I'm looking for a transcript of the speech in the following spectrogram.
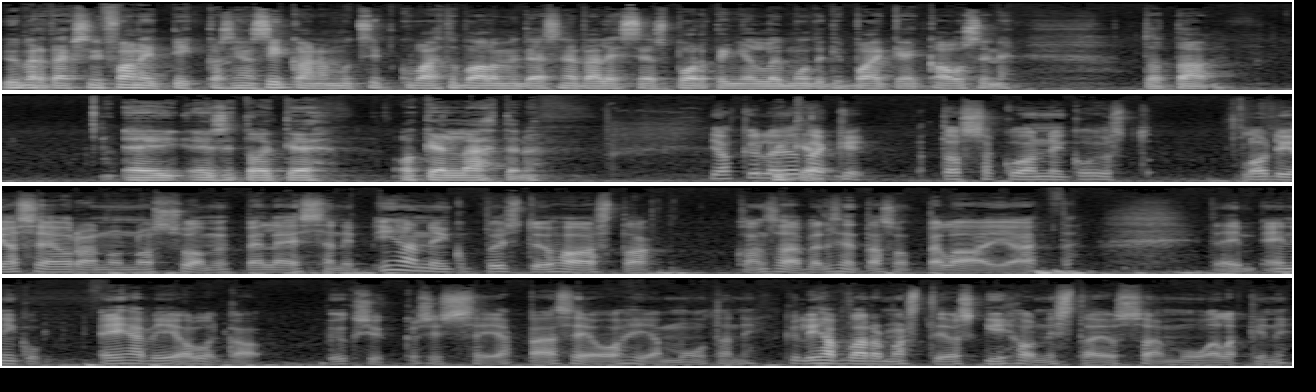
ymmärtääkseni fanit tikkasi ihan sikana, mutta sitten kun vaihtoi valmentaja siinä välissä ja Sportingilla oli muutenkin vaikea kausi, niin tota, ei, ei sitten oikein, oikein lähtenyt. Joo, kyllä Mikä- jotenkin tossa kun on niinku just Lodia seurannut noissa Suomen peleissä, niin ihan niinku pystyy haastaa kansainvälisen tason pelaajia, että, että ei, ei, niinku, ei häviä ollenkaan yksi ykkösissä ja pääsee ohi ja muuta, niin kyllä ihan varmasti jos Gihonista jossain muuallakin, niin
